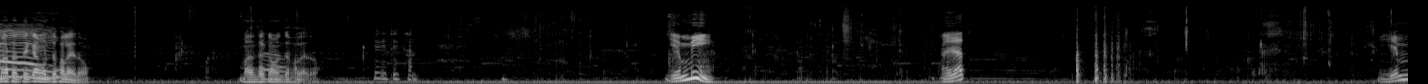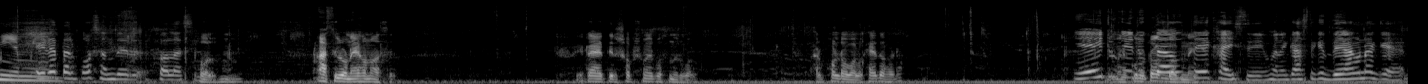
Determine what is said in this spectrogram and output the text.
মাথা থেকে আমার ফেলাই দাও মাথা থেকে আমার ফেলাই দাও এমনি আয়াত এমনি এমনি এটা তার পছন্দের ফল আছে। ফল হুম। না এখনও আছে। এটা আয়াতের সবসময় পছন্দের ফল। আর ফলটা ভালো খাই দাও এটা এইটুকু মানে। তে খাইছে মানে গাছ থেকে দেও না কেন?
